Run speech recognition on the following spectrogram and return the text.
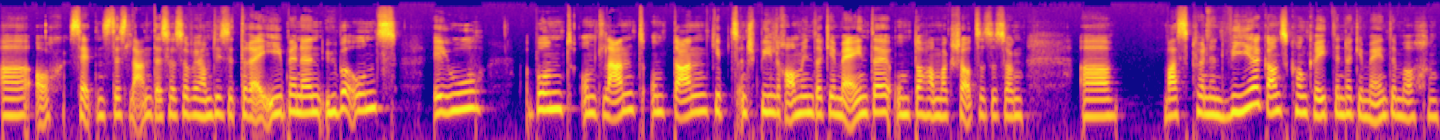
äh, auch seitens des Landes. Also wir haben diese drei Ebenen über uns, EU, Bund und Land und dann gibt es einen Spielraum in der Gemeinde und da haben wir geschaut sozusagen, äh, was können wir ganz konkret in der Gemeinde machen.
